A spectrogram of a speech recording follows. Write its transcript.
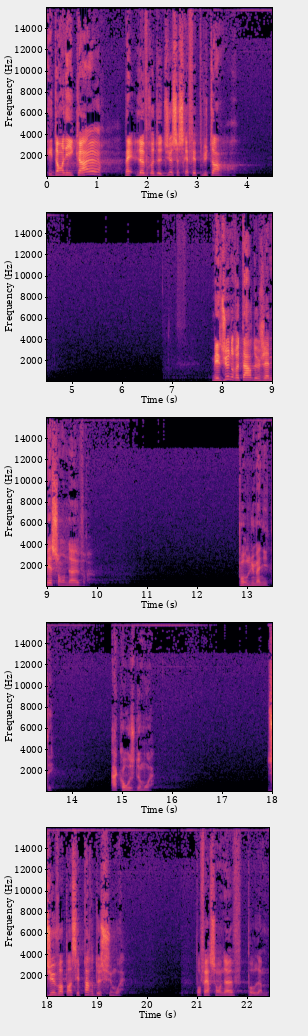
Et dans les cœurs, ben, l'œuvre de Dieu se serait fait plus tard. Mais Dieu ne retarde jamais son œuvre pour l'humanité à cause de moi. Dieu va passer par-dessus moi pour faire son œuvre pour l'homme.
